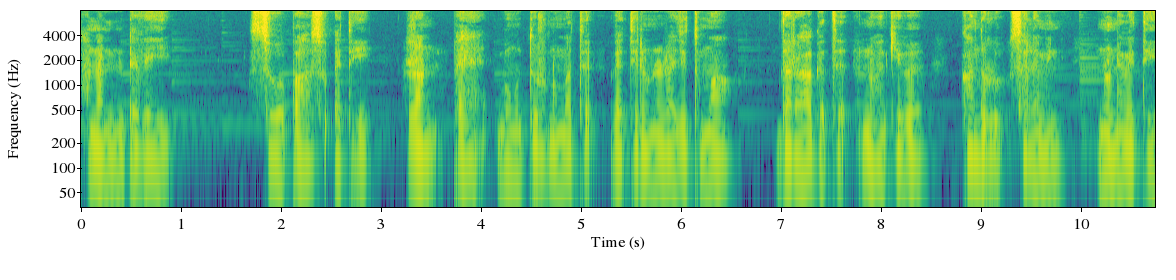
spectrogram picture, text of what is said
හනන්නට වෙයි. සුව පහසු ඇති රන් පැහැ බුමුතුරුණු මත වැතිරුණ රජතුමා දරාගත නොහැකිව කඳුළු සලමින් නොනැවති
